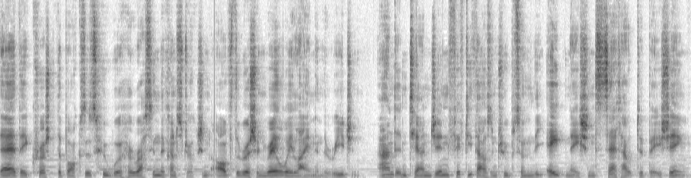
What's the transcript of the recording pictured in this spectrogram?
there they crushed the Boxers who were harassing the construction of the Russian railway line in the region. And in Tianjin, 50,000 troops from the eight nations set out to Beijing.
